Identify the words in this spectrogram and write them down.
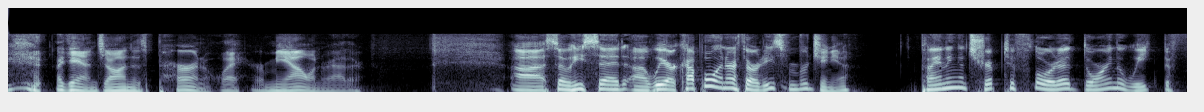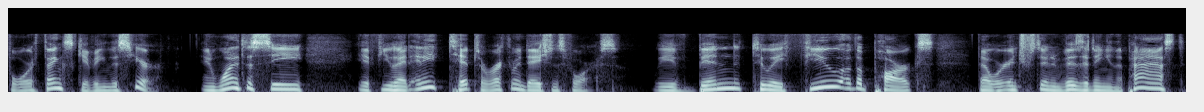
Again, John is purring away or meowing rather. Uh, so he said, uh, We are a couple in our 30s from Virginia, planning a trip to Florida during the week before Thanksgiving this year, and wanted to see if you had any tips or recommendations for us. We've been to a few of the parks that we're interested in visiting in the past,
